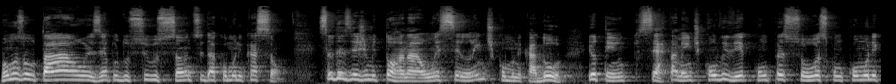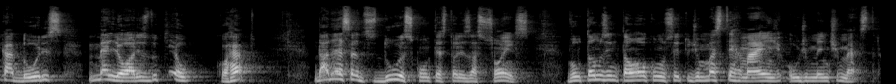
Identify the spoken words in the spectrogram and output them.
Vamos voltar ao exemplo do Silvio Santos e da comunicação. Se eu desejo me tornar um excelente comunicador, eu tenho que certamente conviver com pessoas, com comunicadores melhores do que eu, correto? Dadas essas duas contextualizações, Voltamos então ao conceito de mastermind ou de mente mestra.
